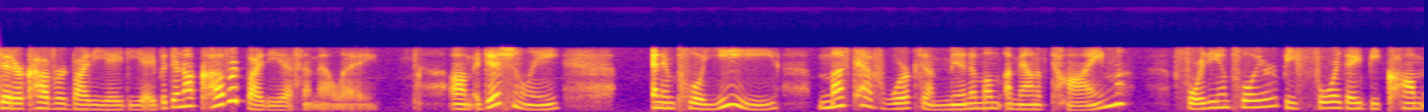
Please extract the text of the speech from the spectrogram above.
that are covered by the ADA, but they're not covered by the FMLA. Um, additionally, an employee must have worked a minimum amount of time for the employer before they become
